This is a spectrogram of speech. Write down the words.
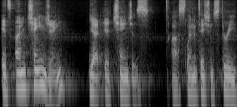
It's unchanging, yet it changes uh, us. Lamentations 3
